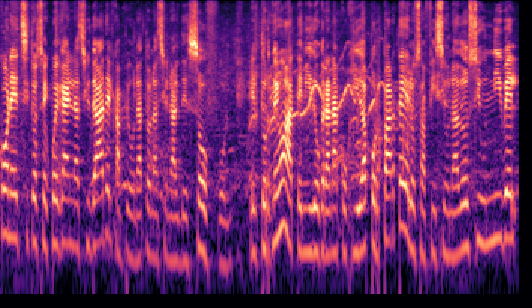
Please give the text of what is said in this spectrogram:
Con éxito se juega en la ciudad el Campeonato Nacional de Softball. El torneo ha tenido gran acogida por parte de los aficionados y un nivel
